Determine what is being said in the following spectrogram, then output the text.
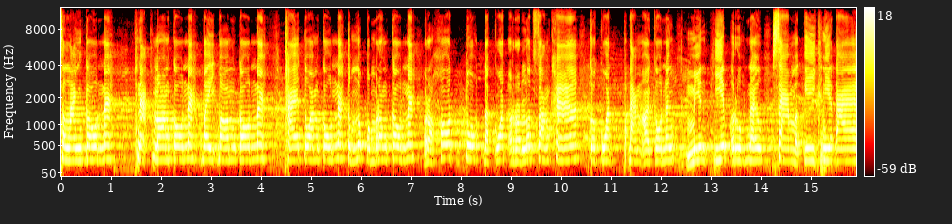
ស្រឡាញ់កូនណាស់ថ្នាក់ថ្នមកូនណាស់បីបំកូនណាស់ថែទាំកូនណាស់ទំនុកបំរុងកូនណាស់រហូតទោះតែគាត់រលត់សង្ខារក៏គាត់ ផ្ដាំឲ្យកូននឹងមានភាពរស់នៅ សាមគ្គីគ្នាដែរ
